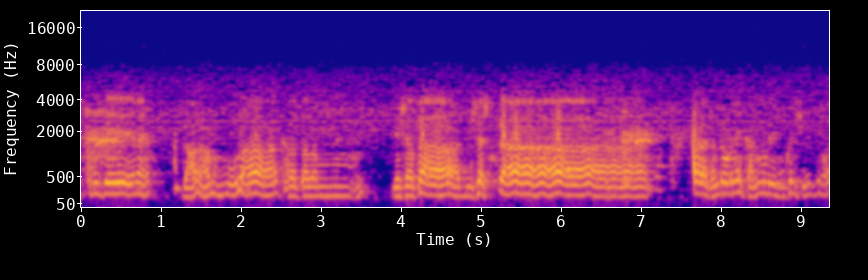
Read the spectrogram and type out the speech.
ஸ்மிதேன தானம் மூலா கரதலம் யசசா திசஸ்தா கண்ட உடனே கர்ணனுடைய முகம் சிரிக்குமா?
